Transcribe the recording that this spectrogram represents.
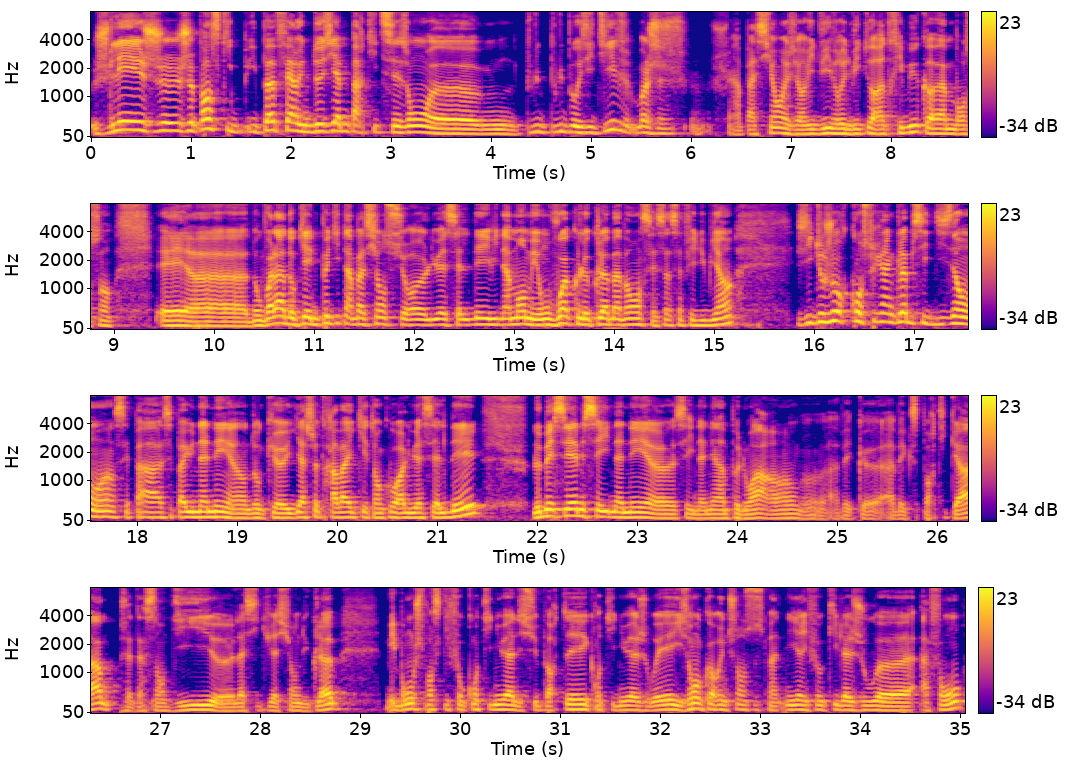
Je, les, je, je pense qu'ils peuvent faire une deuxième partie de saison euh, plus, plus positive. Moi, je, je suis impatient et j'ai envie de vivre une victoire à tribu quand même, bon sang. Et euh, donc voilà, donc il y a une petite impatience sur euh, l'USLD évidemment, mais on voit que le club avance et ça, ça fait du bien. Je dis toujours, construire un club, c'est 10 ans, hein, c'est pas c'est pas une année. Hein, donc euh, il y a ce travail qui est en cours à l'USLD. Le BCM, c'est une année, euh, c'est une année un peu noire hein, avec euh, avec Sportica, cet incendie, la situation du club. Mais bon, je pense qu'il faut continuer à les supporter, continuer à jouer. Ils ont encore une chance de se maintenir. Il faut qu'ils la jouent à fond.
